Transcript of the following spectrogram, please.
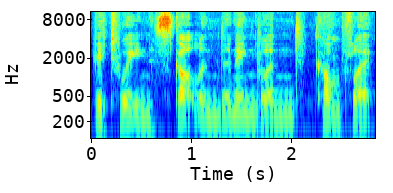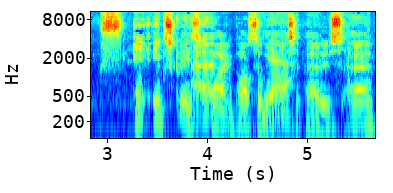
between Scotland and England conflicts. It, it's it's Um, quite possible, I suppose. Um,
